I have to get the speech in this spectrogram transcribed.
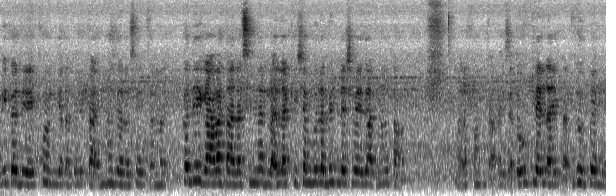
मी कधी एक फोन केला तरी काय हजर असायचं मग कधी गावात आला सिन्नरला आला की शंभूला भेटल्याशिवाय जात नव्हता. मला फोन करायचा. तो उठलेला आहे का झोपेले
